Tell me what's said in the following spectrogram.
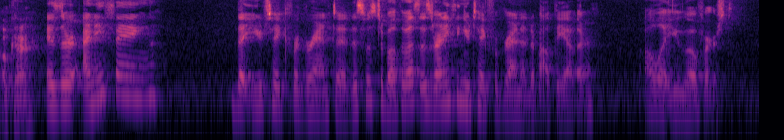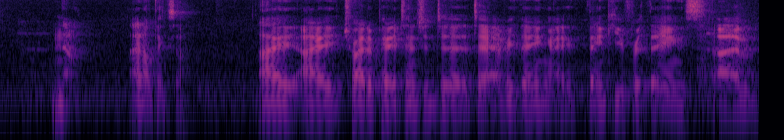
Okay. Is there anything that you take for granted? This was to both of us. Is there anything you take for granted about the other? I'll let you go first. No, I don't think so. I I try to pay attention to, to everything. I thank you for things. Um,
